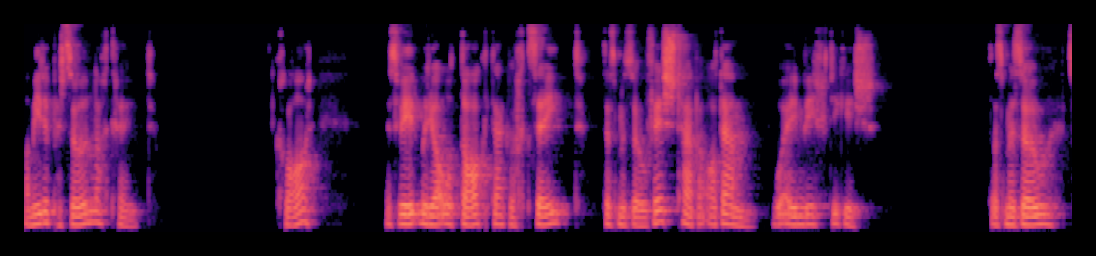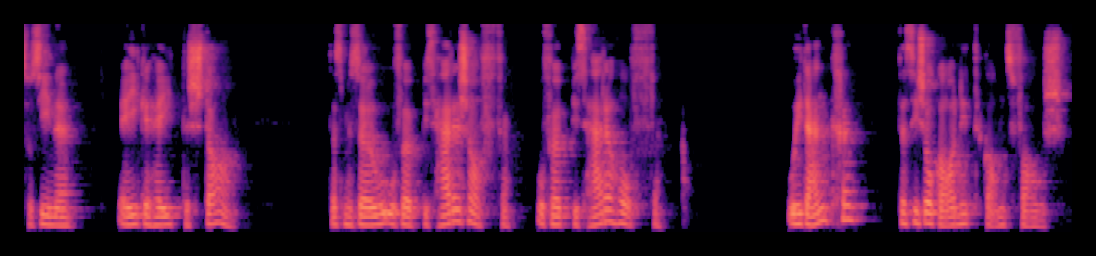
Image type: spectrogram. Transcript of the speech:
an meiner Persönlichkeit. Klar, es wird mir ja auch tagtäglich gesagt, dass man soll festhalten an dem, was einem wichtig ist. Dass man soll zu seinen Eigenheiten stehen. Dass man soll auf etwas herschaffen, auf etwas herhoffen. Und ich denke, das ist auch gar nicht ganz falsch.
